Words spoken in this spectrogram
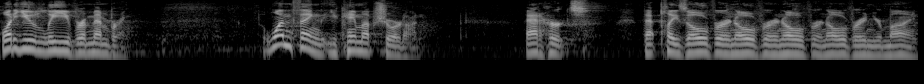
What do you leave remembering? one thing that you came up short on. That hurts. That plays over and over and over and over in your mind.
